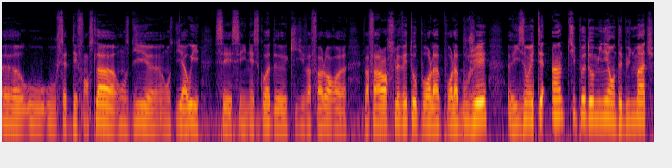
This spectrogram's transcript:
où, cette défense-là, on se dit on se dit ah oui, c'est une escouade qui va falloir va falloir se lever tôt pour la pour la bouger. Ils ont été un petit peu dominés en début de match,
